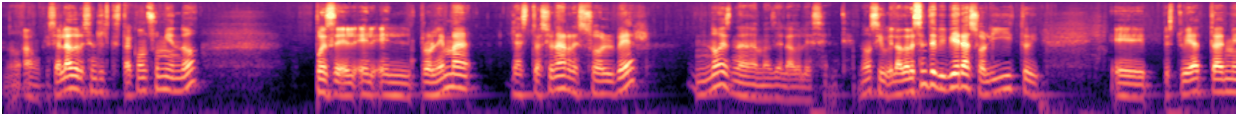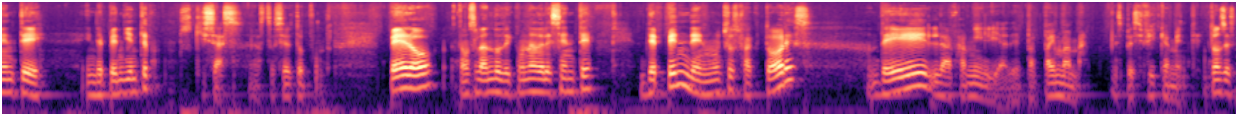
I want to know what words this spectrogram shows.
¿no? Aunque sea el adolescente el que está consumiendo, pues el, problema, la situación a resolver no es nada más del adolescente. ¿no? Si el adolescente viviera solito y eh, estuviera totalmente independiente, pues quizás hasta cierto punto. Pero estamos hablando de que un adolescente depende en muchos factores de la familia, de papá y mamá específicamente. Entonces,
